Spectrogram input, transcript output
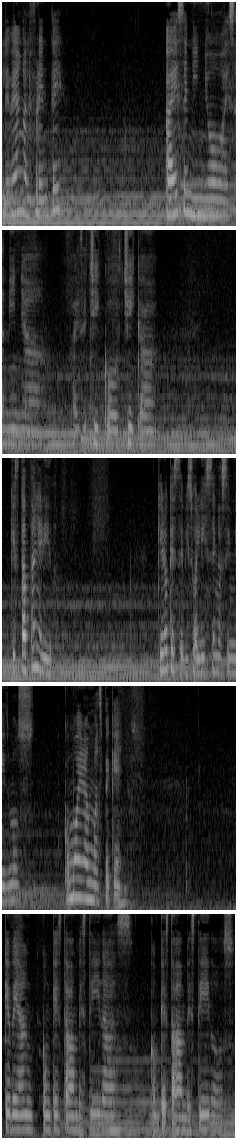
le vean al frente a ese niño, a esa niña, a ese chico, chica, que está tan herido. Quiero que se visualicen a sí mismos como eran más pequeños, que vean con qué estaban vestidas, con qué estaban vestidos.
